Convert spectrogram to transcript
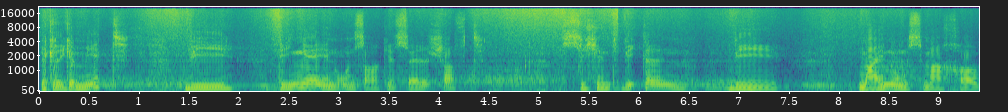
Wir kriegen mit, wie Dinge in unserer Gesellschaft sich entwickeln, wie Meinungsmacher,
